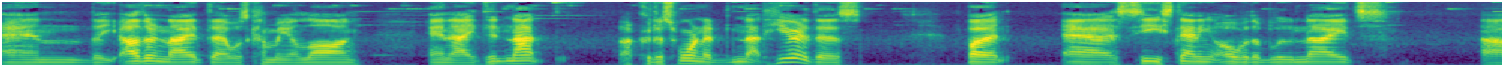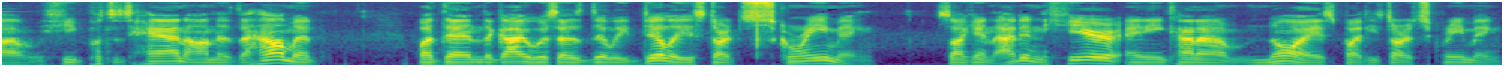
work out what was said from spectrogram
and the other knight that was coming along, and I did not, I could have sworn I did not hear this, but as he's standing over the Blue Knight, um, he puts his hand on his, the helmet, but then the guy who says dilly dilly starts screaming. So again, I didn't hear any kind of noise, but he started screaming.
